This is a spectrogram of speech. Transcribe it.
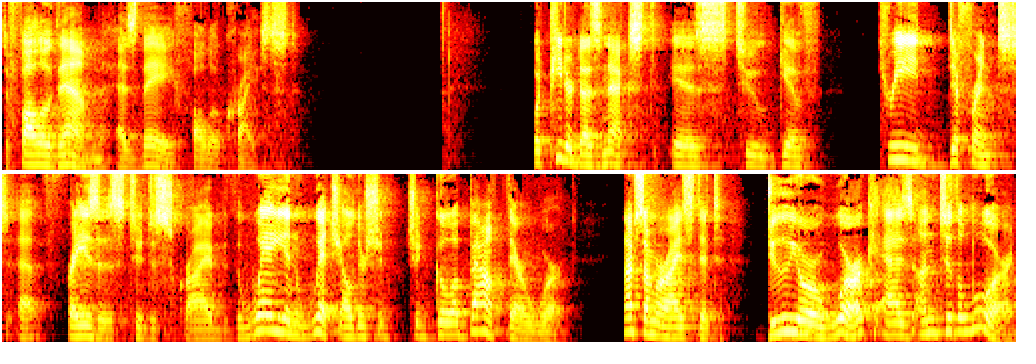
to follow them as they follow Christ. What Peter does next is to give three different uh, phrases to describe the way in which elders should, should go about their work. And I've summarized it do your work as unto the Lord.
